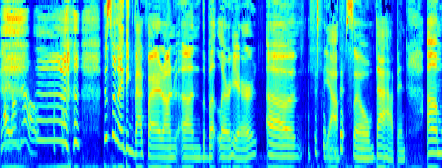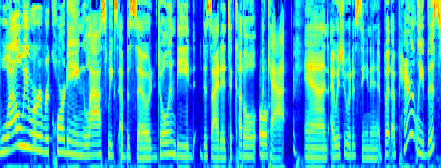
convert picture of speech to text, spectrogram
I don't know. this one I think backfired on on the butler here. Um, yeah, so that happened. Um, while we were recording last week's episode, Joel Embiid decided to cuddle the cat, and I wish you would have seen it. But apparently, this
